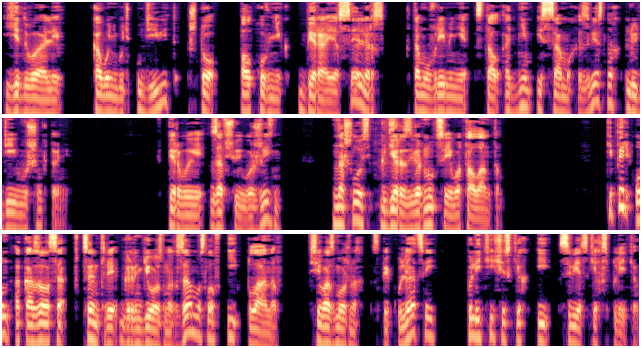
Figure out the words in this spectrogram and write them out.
Едва ли кого-нибудь удивит, что полковник Берая Селлерс к тому времени стал одним из самых известных людей в Вашингтоне. Впервые за всю его жизнь нашлось, где развернуться его талантом. Теперь он оказался в центре грандиозных замыслов и планов, всевозможных спекуляций, политических и светских сплетен.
